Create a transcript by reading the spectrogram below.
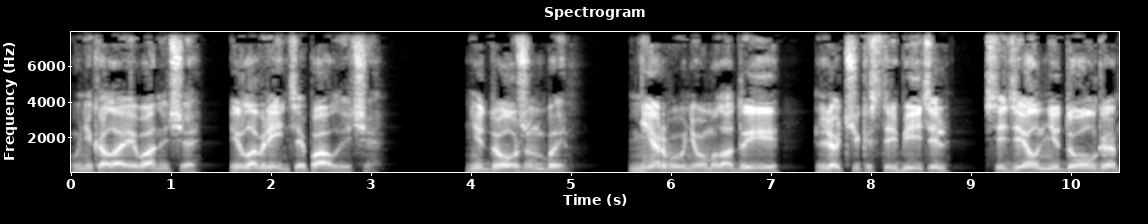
у Николая Ивановича и Лаврентия Павловича. Не должен бы. Нервы у него молодые, летчик-истребитель, сидел недолго,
